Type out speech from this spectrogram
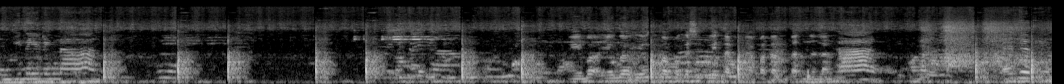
Yung giniling na ano. Yung iba, yung, yung iba pagka 50 pinapatantad na lang. Ah. Pwede rin.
